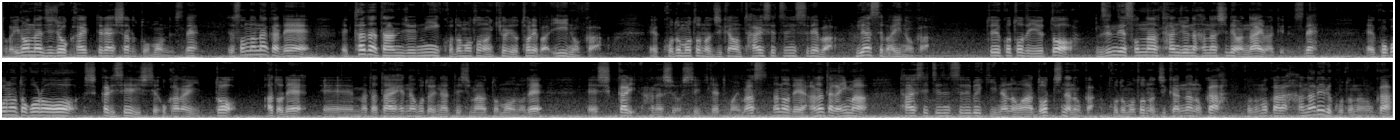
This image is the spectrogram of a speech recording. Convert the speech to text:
とかいろんな事情を変えてらっしゃると思うんですね。でそんな中でただ単純に子供との距離を取ればいいのか子供との時間を大切にすれば増やせばいいのかということで言うと全然そんな単純な話ではないわけですね。ここのところをしっかり整理しておかないと後で、えまた大変なことになってしまうと思うので、えしっかり話をしていきたいと思います。なのであなたが今大切にするべきなのはどっちなのか子供との時間なのか子供から離れることなのか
